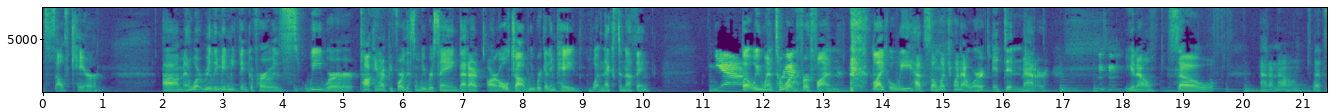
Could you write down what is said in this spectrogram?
self care. Um, and what really made me think of her is we were talking right before this, and we were saying that our, our old job, we were getting paid what next to nothing, Yeah. but we went to work Crap. for fun. like we had so much fun at work, it didn't matter. You know. So I don't know. Let's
